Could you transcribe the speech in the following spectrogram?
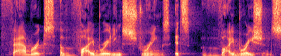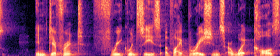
fabrics of vibrating strings, it's vibrations. And different frequencies of vibrations are what cause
